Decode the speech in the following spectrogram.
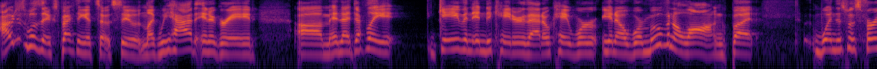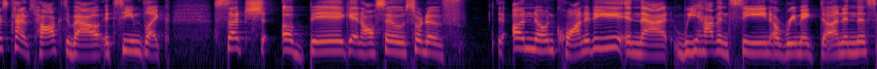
I just wasn't expecting it so soon. Like we had Intergrade, um, and that definitely gave an indicator that okay, we're you know we're moving along. But when this was first kind of talked about, it seemed like such a big and also sort of unknown quantity in that we haven't seen a remake done in this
